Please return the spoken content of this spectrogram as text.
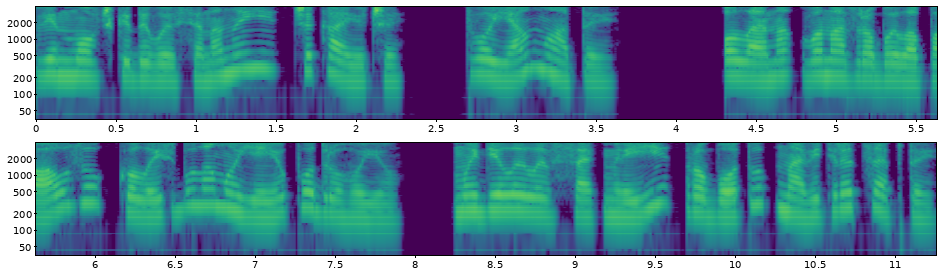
Він мовчки дивився на неї, чекаючи. Твоя мати. Олена, вона зробила паузу, колись була моєю подругою. Ми ділили все мрії, роботу, навіть рецепти.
